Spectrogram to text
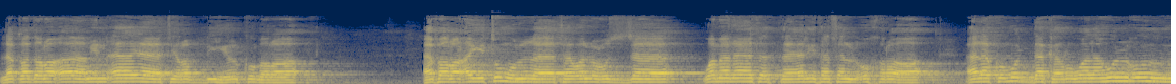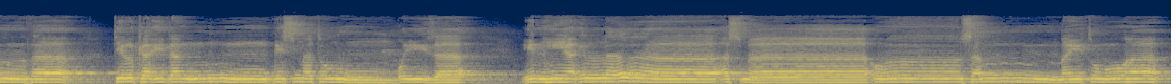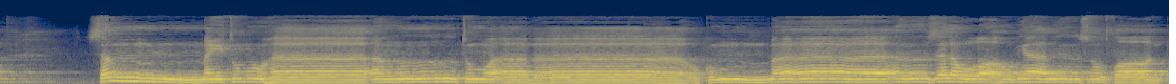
لقد رأى من آيات ربه الكبرى. أفرأيتم اللات والعزى ومناة الثالثة الأخرى؟ ألكم الذكر وله الأنثى؟ تلك إذا قسمة ضيزى. إن هي إلا أسماء سميتموها سميتموها أنتم وآباؤكم ما أنزل الله بها من سلطان.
